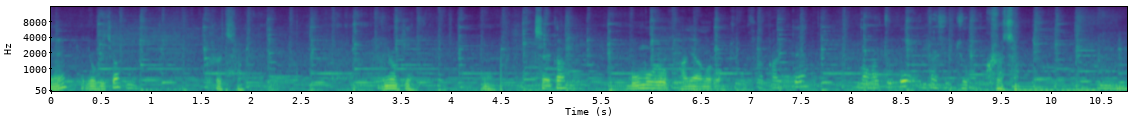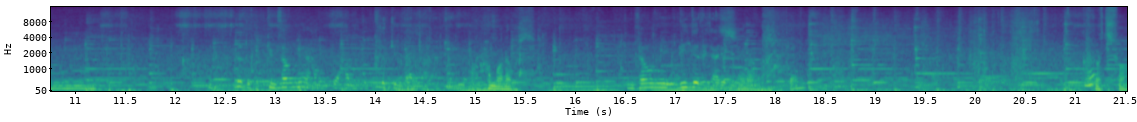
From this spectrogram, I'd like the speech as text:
네, 여기죠? 그렇죠. 여기. 응. 제가 몸으로 방향으로. 쭉 시작할 때 막아주고 다시 쭉. 그렇죠. 그래도 김상훈이 한번 한 느낌 달라. 좀. 한번 해보시죠. 제가 할 때. 그렇죠.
